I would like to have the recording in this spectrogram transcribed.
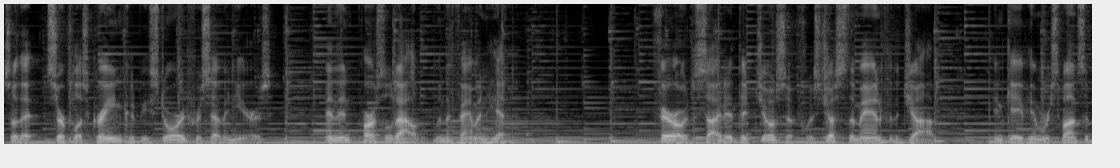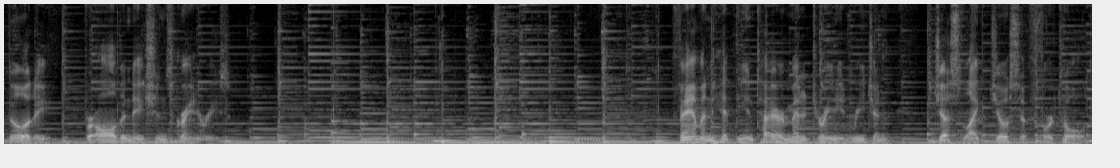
so that surplus grain could be stored for seven years and then parceled out when the famine hit. Pharaoh decided that Joseph was just the man for the job and gave him responsibility for all the nation's granaries. Famine hit the entire Mediterranean region, just like Joseph foretold.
